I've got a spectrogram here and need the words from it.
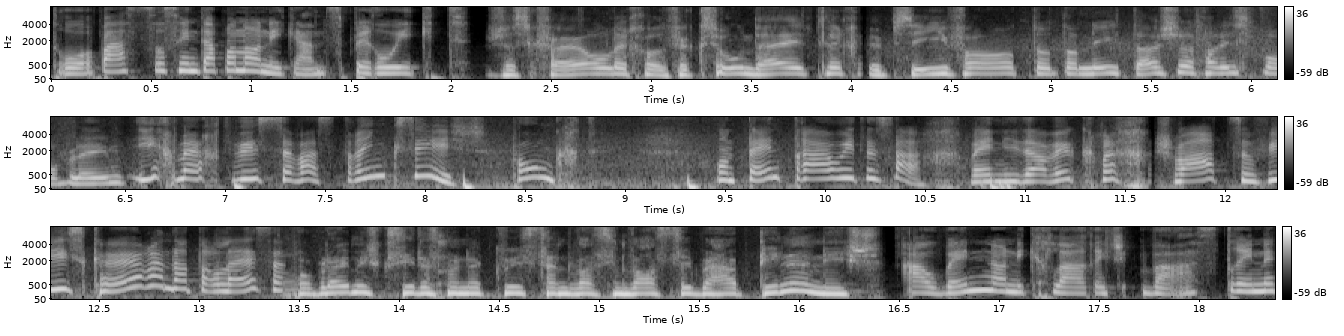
Die Rohrwasser sind aber noch nicht ganz beruhigt. Ist es gefährlich oder für gesundheitlich, ob es einfährt oder nicht? Das ist ein das Problem. Ich möchte wissen, was drin war. Punkt. Und dann traue ich der Sache. Wenn ich da wirklich schwarz auf weiß höre oder lese. Das Problem war, dass wir nicht gewusst haben, was im Wasser überhaupt drin ist. Auch wenn noch nicht klar ist, was drin war,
